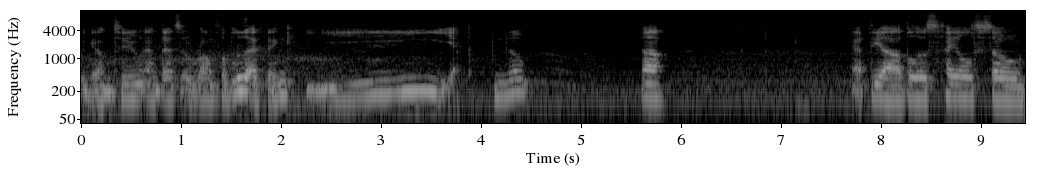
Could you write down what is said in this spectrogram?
again too, and that's a round for blue, I think. Yep. Nope. Ah, Yep, the failed, so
